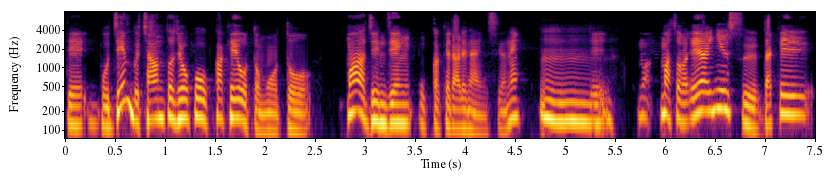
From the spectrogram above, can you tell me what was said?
でうんで、もう全部ちゃんと情報を追っかけようと思うと、まあ全然追っかけられないんですよね。うん。で、まあ、まあその AI ニュースだけ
